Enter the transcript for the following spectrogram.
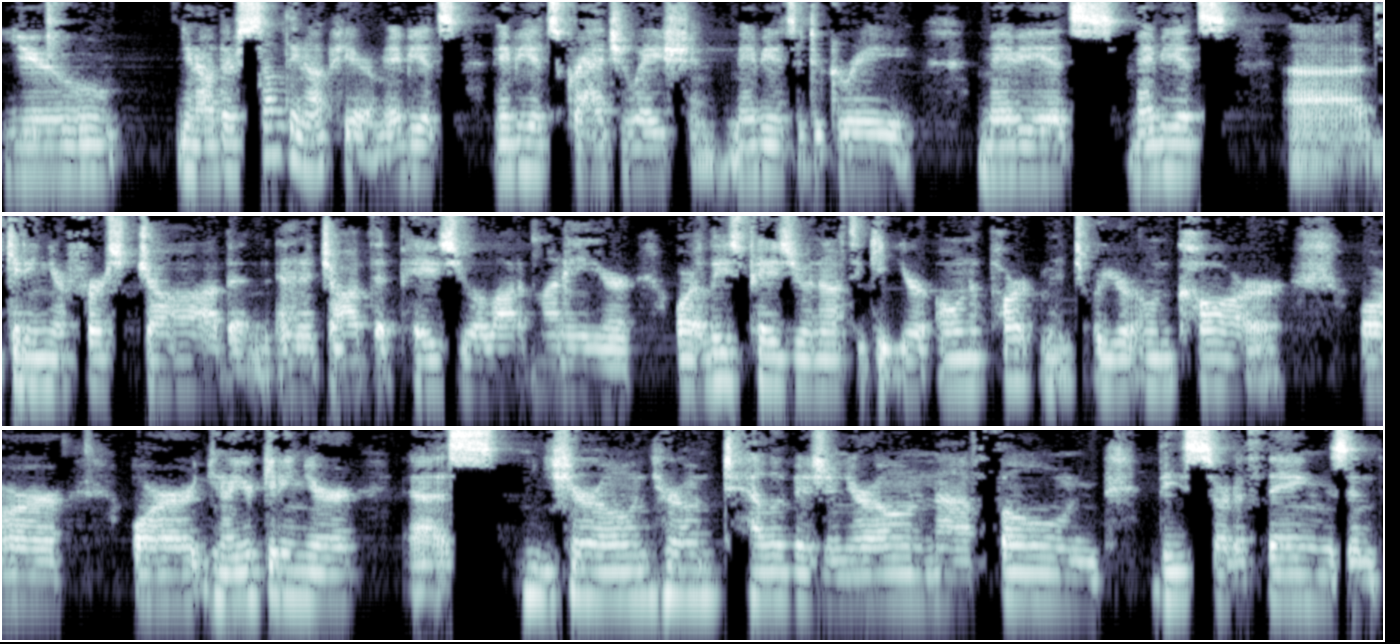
you you know there's something up here. Maybe it's maybe it's graduation, maybe it's a degree, maybe it's maybe it's uh, getting your first job and, and a job that pays you a lot of money or or at least pays you enough to get your own apartment or your own car or or you know you're getting your uh, your own your own television, your own uh, phone, these sort of things, and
